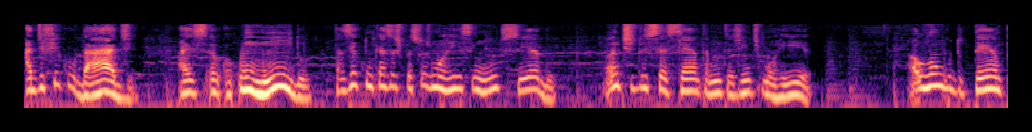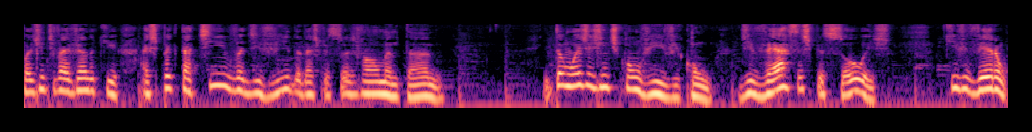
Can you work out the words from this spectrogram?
a dificuldade, as, o mundo fazia com que essas pessoas morressem muito cedo. Antes dos 60, muita gente morria. ao longo do tempo, a gente vai vendo que a expectativa de vida das pessoas vai aumentando. Então hoje a gente convive com diversas pessoas que viveram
